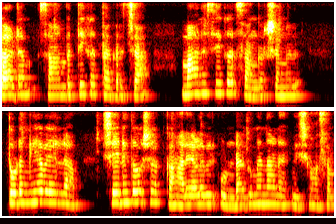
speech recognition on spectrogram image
കടം സാമ്പത്തിക തകർച്ച മാനസിക സംഘർഷങ്ങൾ തുടങ്ങിയവയെല്ലാം ശനിദോഷ കാലയളവിൽ ഉണ്ടാകുമെന്നാണ് വിശ്വാസം.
